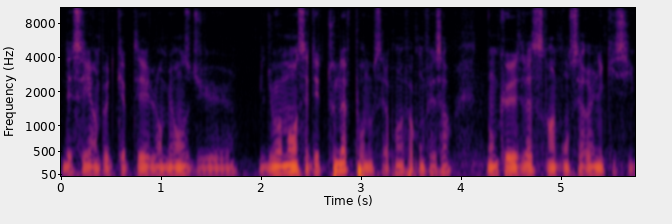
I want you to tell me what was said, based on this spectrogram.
d'essayer un peu de capter l'ambiance du, moment. C'était tout neuf pour nous, c'est la première fois qu'on fait ça. Donc euh, là, ce sera un concert unique ici.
